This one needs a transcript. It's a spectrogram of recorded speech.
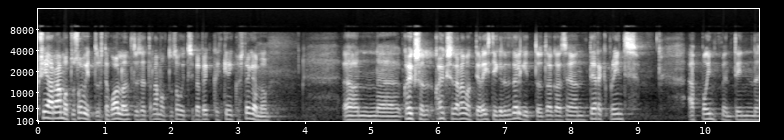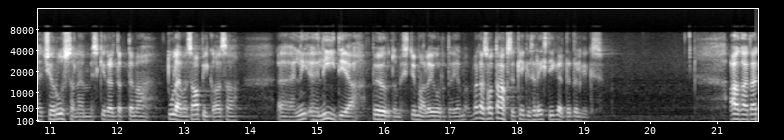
üks hea raamatusoovitus, nagu Allan ütles, et raamatusoovitusi peab ikka kirikus tegema, on, äh, kahjuks on, kahjuks seda raamat ei ole eesti keelde tõlgitud, aga see on Derek Prince Appointment in Jerusalem, mis kirjeldab tema tulevase abikaasa äh, Liidia pöördumist Jumala juurde ja ma väga tahaks, et keegi selle eesti keelde tõlgiks aga ta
